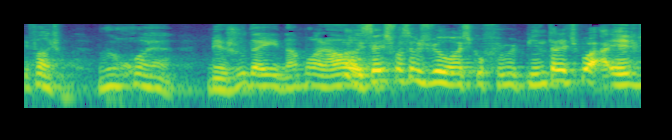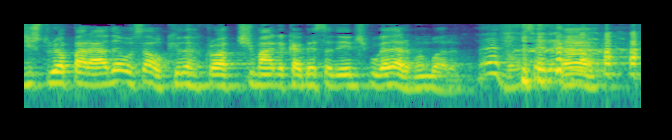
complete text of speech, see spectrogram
e fala tipo, não, qual é? Me ajuda aí, na moral. Não, e se eles fossem os vilões que o filme pinta, é tipo, ele destruiu a parada, ou sei lá, o Killer Croc esmaga a cabeça dele, tipo, galera, vambora. É, vamos sair daqui.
